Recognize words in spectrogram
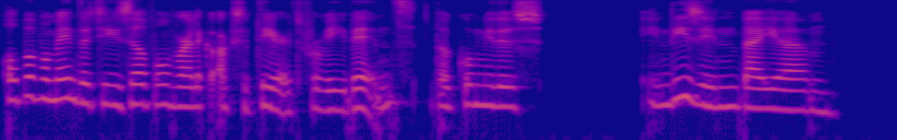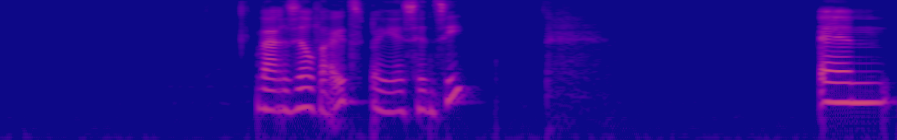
op het moment dat je jezelf onvoorwaardelijk accepteert voor wie je bent, dan kom je dus in die zin bij je ehm, ware zelf uit, bij je essentie. En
